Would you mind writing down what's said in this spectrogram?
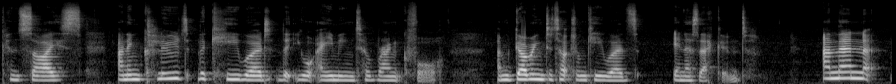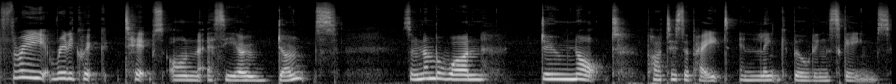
concise, and include the keyword that you're aiming to rank for. I'm going to touch on keywords in a second. And then three really quick tips on SEO don'ts. So, number one, do not participate in link building schemes.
